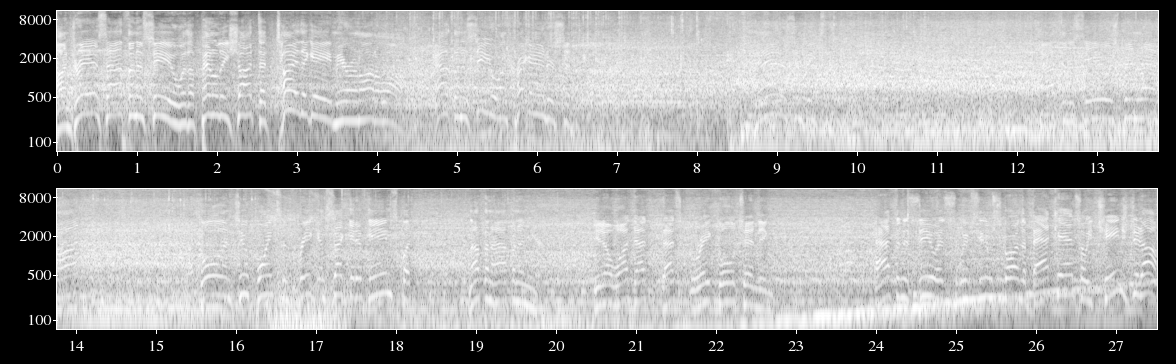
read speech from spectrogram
Andreas Athanasiou with a penalty shot to tie the game here in Ottawa. Athanasiou on Craig Anderson. And Anderson beats him. Athanasiou has been red hot. A goal and two points in three consecutive games, but nothing happening here. you know what? That That's great goaltending. Athanasiou, has, we've seen him score on the backhand, so he changed it up.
